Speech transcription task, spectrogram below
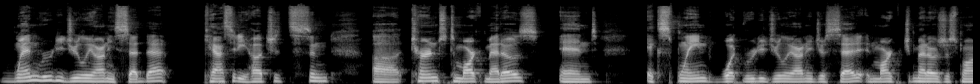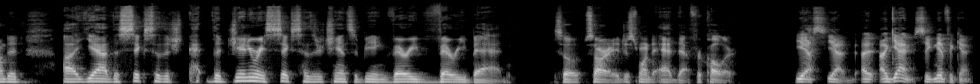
When Rudy Giuliani said that, Cassidy Hutchinson uh, turned to Mark Meadows and explained what Rudy Giuliani just said, and Mark Meadows responded, uh, "Yeah, the sixth of the the January sixth has a chance of being very very bad." So sorry, I just wanted to add that for color. Yes, yeah, again, significant.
